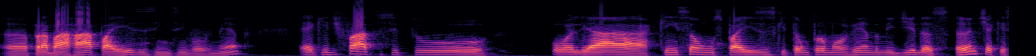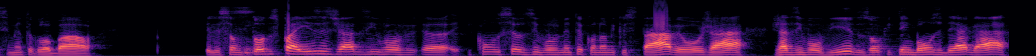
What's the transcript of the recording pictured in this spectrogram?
uh, para barrar países em desenvolvimento, é que de fato, se tu olhar quem são os países que estão promovendo medidas anti-aquecimento global, eles são Sim. todos países já desenvolve, uh, com o seu desenvolvimento econômico estável, ou já, já desenvolvidos, ou que têm bons IDH.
